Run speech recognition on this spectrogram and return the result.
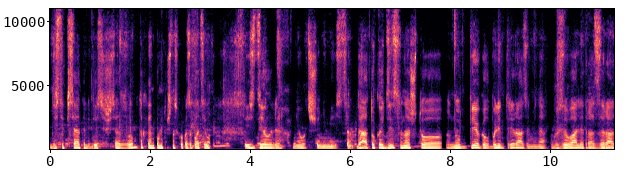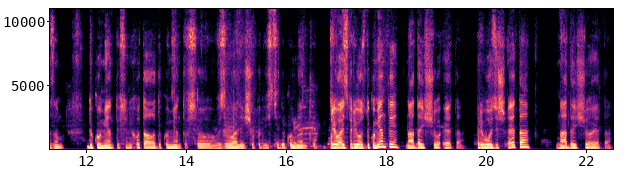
250 или 260 золотых, я не помню точно сколько заплатил. И сделали мне вот еще не месяца. Да, только единственное, что, ну, бегал, блин, три раза меня вызывали раз за разом. Документы, все не хватало документов, все вызывали еще подвести документы. Привозить, привез документы, надо еще это. Привозишь это, надо еще это.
